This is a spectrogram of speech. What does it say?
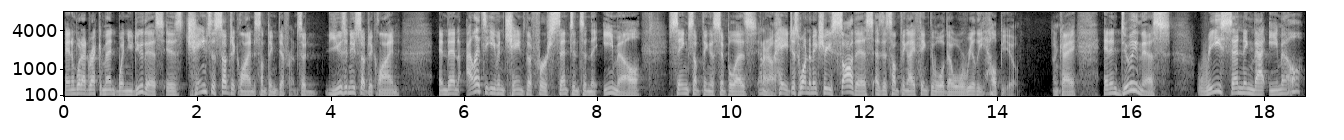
And what I'd recommend when you do this is change the subject line to something different. So use a new subject line. And then I like to even change the first sentence in the email, saying something as simple as, I don't know, hey, just wanted to make sure you saw this as it's something I think that will, that will really help you. Okay. And in doing this, resending that email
